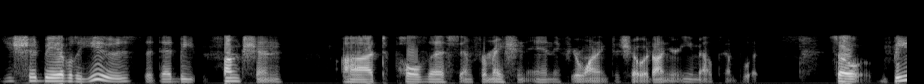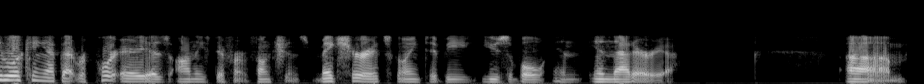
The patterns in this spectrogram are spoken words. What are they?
you should be able to use the deadbeat function uh, to pull this information in if you're wanting to show it on your email template. So be looking at that report areas on these different functions. Make sure it's going to be usable in, in that area. Um,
